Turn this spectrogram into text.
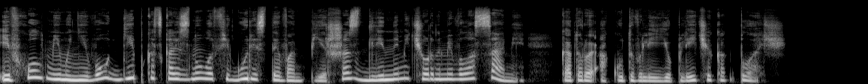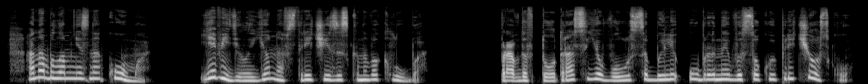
и в холл мимо него гибко скользнула фигуристая вампирша с длинными черными волосами, которые окутывали ее плечи как плащ. Она была мне знакома. Я видел ее на встрече изысканного клуба. Правда, в тот раз ее волосы были убраны в высокую прическу,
